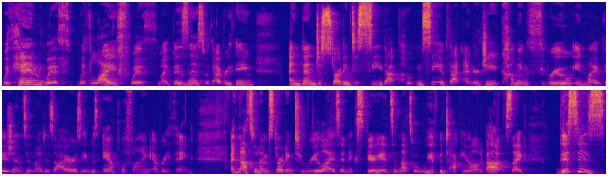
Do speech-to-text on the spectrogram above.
with him, with, with life, with my business, with everything. And then just starting to see that potency of that energy coming through in my visions and my desires, it was amplifying everything. And that's what I'm starting to realize and experience. And that's what we've been talking a lot about. It's like, this is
